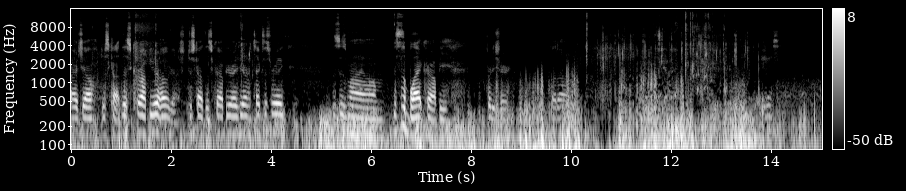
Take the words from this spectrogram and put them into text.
All right, y'all, just caught this crappie, oh gosh, just caught this crappie right here on a Texas rig. This is my, um, this is a black crappie, pretty sure.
